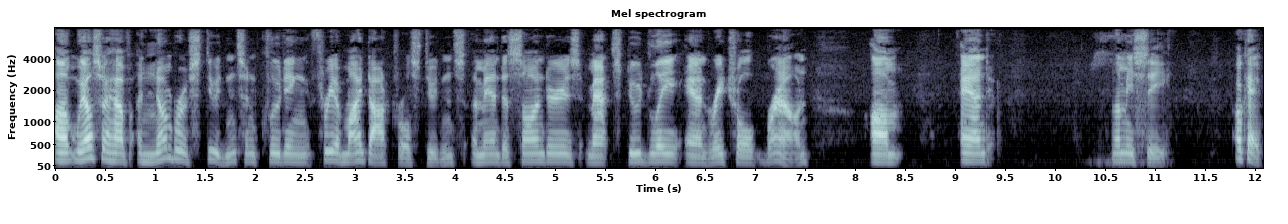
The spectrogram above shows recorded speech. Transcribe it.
Um, we also have a number of students, including three of my doctoral students Amanda Saunders, Matt Stoodley, and Rachel Brown. Um, and let me see. Okay.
